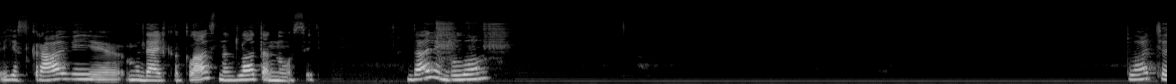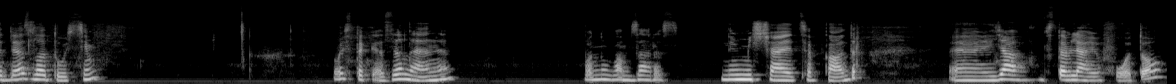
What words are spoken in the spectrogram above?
яскраві, моделька класна, злата носить. Далі було плаття для златусі. Ось таке зелене. Воно вам зараз не вміщається в кадр. Е, Я вставляю фото.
